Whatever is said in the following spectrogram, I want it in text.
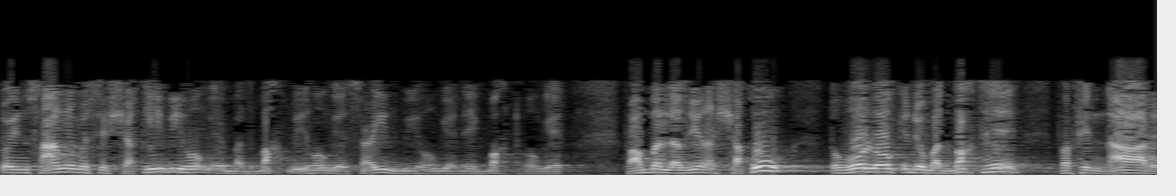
तो इंसानों में से शकी भी होंगे, बदबख्त भी होंगे, सईद भी होंगे, नेक वक्त होंगे। फबल नजीर शकू तो वो लोग जो बदबख्त हैं फफिन नार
